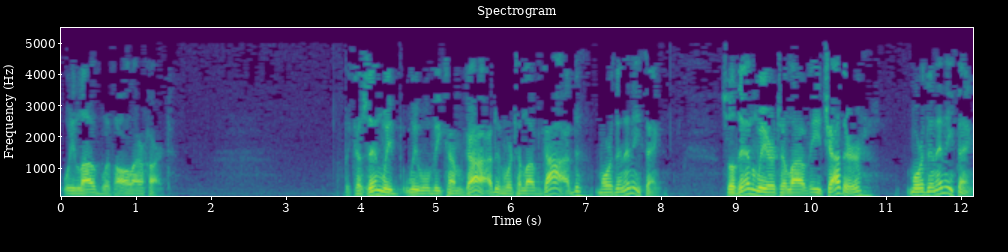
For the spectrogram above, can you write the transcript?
we love with all our heart. Because then we, we will become God and we're to love God more than anything. So then we are to love each other more than anything.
